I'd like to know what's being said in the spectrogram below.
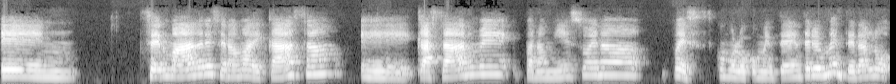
ser madre, ser ama de casa, eh, casarme, para mí eso era, pues, como lo comenté anteriormente, era lo,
